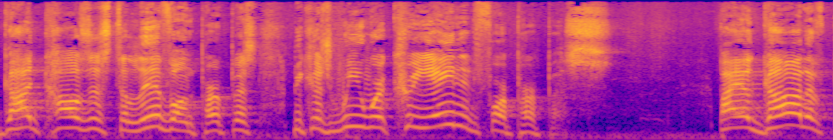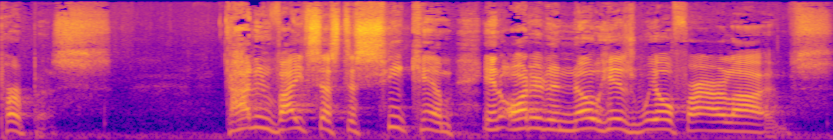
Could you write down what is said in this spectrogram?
God calls us to live on purpose because we were created for purpose by a God of purpose. God invites us to seek Him in order to know His will for our lives.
